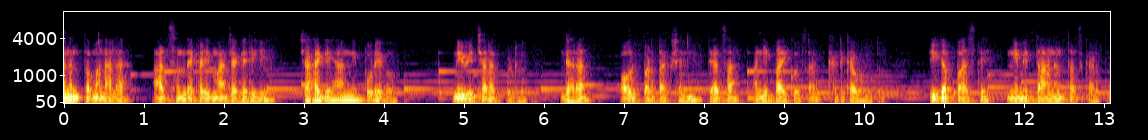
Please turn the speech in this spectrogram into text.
अनंत म्हणाला आज संध्याकाळी माझ्या घरी ये चहा घे आणि पुढे हो. मी विचारात पडलो. घरात पाऊल पडता क्षणी त्याचा आणि बायकोचा खटका उडतो. ती गप्प असते निमित्त आनंदाच काढतो.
